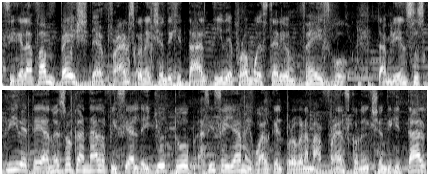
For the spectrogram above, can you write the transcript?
Sigue la fanpage de Friends Connection Digital y de Promo Estéreo en Facebook. También suscríbete a nuestro canal oficial de YouTube, así se llama igual que el programa Friends Connection Digital,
